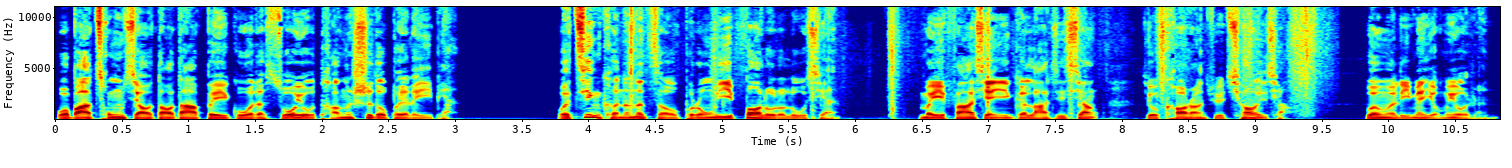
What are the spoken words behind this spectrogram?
我把从小到大背过的所有唐诗都背了一遍，我尽可能的走不容易暴露的路线，每发现一个垃圾箱就靠上去敲一敲，问问里面有没有人。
